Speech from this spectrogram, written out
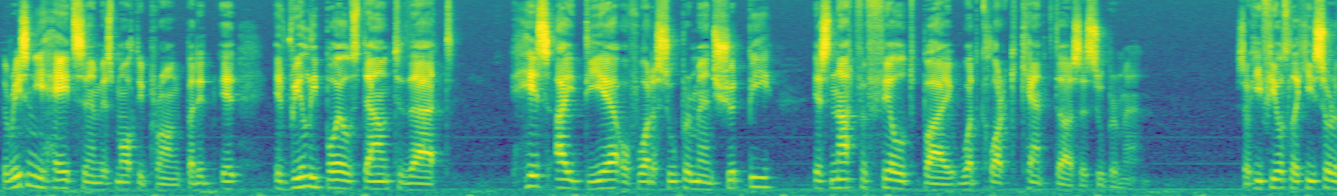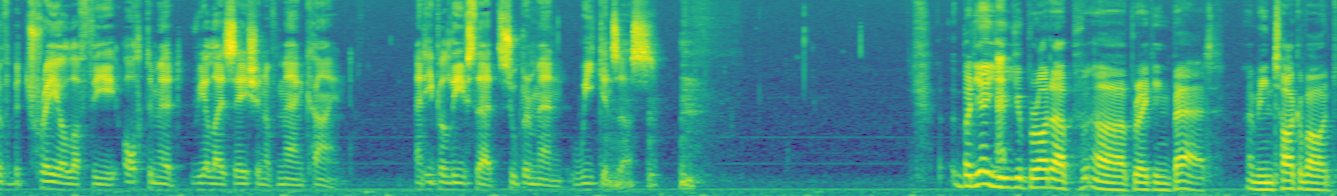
The reason he hates him is multi-pronged, but it it it really boils down to that his idea of what a Superman should be is not fulfilled by what Clark Kent does as Superman. So he feels like he's sort of a betrayal of the ultimate realization of mankind. And he believes that Superman weakens us. But yeah, you, you brought up uh, Breaking Bad. I mean, talk about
